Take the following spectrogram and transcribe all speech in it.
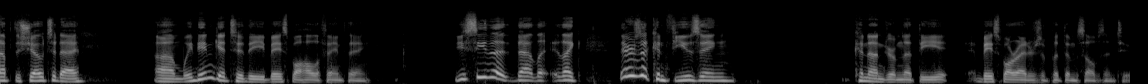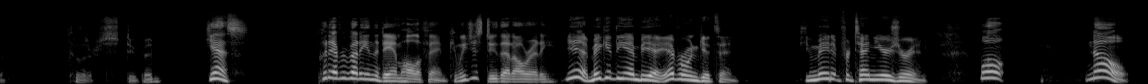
up the show today. Um, we didn't get to the Baseball Hall of Fame thing. You see that that like there's a confusing conundrum that the baseball writers have put themselves into. Because they're stupid. Yes, put everybody in the damn Hall of Fame. Can we just do that already? Yeah, make it the NBA. Everyone gets in. If you made it for ten years, you're in. Well, no.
